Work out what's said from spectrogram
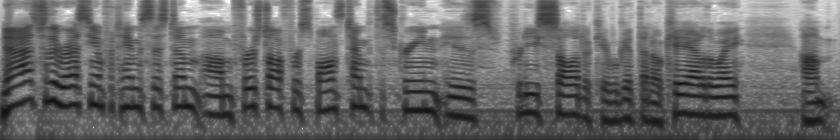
Now, as for the rest of the infotainment system, um, first off, response time with the screen is pretty solid. Okay, we'll get that okay out of the way. Um,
